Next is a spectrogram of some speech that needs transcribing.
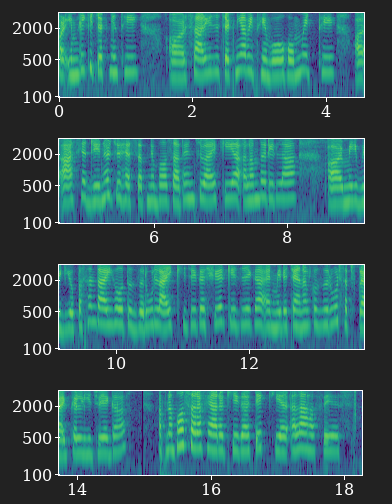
और इमली की चटनी थी और सारी जो चटनियाँ भी थी वो होममेड थी। और आज का डिनर जो है सबने बहुत ज़्यादा इन्जॉय किया। अलहमदिल्ला और मेरी वीडियो पसंद आई हो तो ज़रूर लाइक कीजिएगा, शेयर कीजिएगा एंड मेरे चैनल को ज़रूर सब्सक्राइब कर लीजिएगा। अपना बहुत सारा ख्याल रखिएगा। टेक केयर अल्लाह हाफिज़।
